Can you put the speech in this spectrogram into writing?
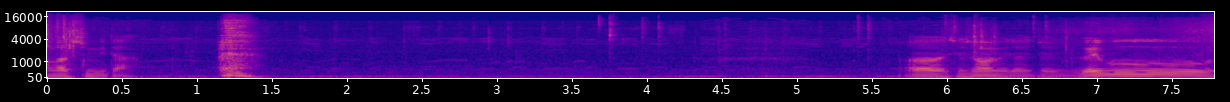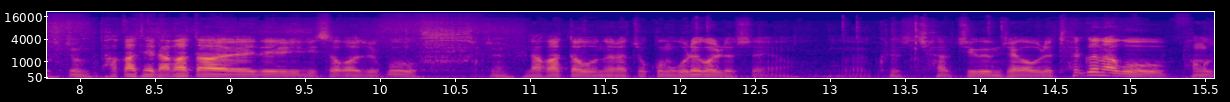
반갑습니다. 아 죄송합니다. 저 외부 좀 바깥에 나갔다 와야 될 일이 있어가지고 좀 나갔다 오느라 조금 오래 걸렸어요. 어, 그래서 참 지금 제가 원래 퇴근하고 방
